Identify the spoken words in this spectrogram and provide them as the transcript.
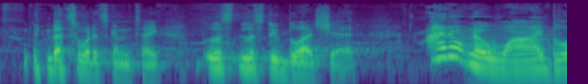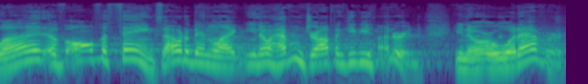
That's what it's going to take. Let's, let's do bloodshed. I don't know why blood of all the things. I would have been like, you know, have them drop and give you 100, you know, or whatever.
